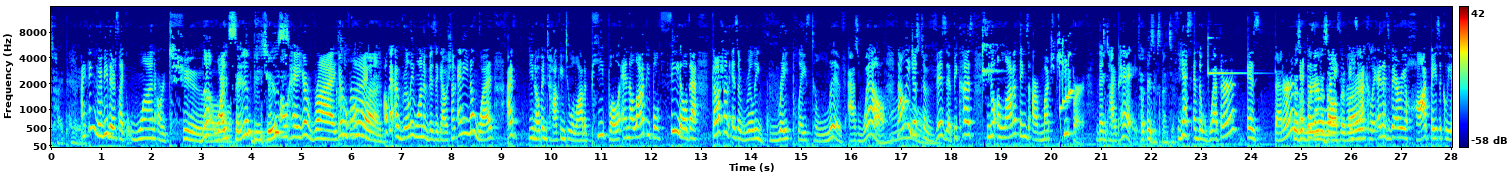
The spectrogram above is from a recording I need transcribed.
Taipei. I think maybe there's like one or two. Not white sand beaches. Okay, you're right. You're Come right. on. Okay, I really want to visit Kaohsiung. And you know what? I've you know been talking to a lot of people and a lot of people feel that Kaohsiung is a really great place to live as well. Not only just Oh. to visit because you know a lot of things are much cheaper than Taipei. Taipei's expensive. Yes, and the weather is better. Doesn't it rain as often, right? Exactly. And it's very hot basically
